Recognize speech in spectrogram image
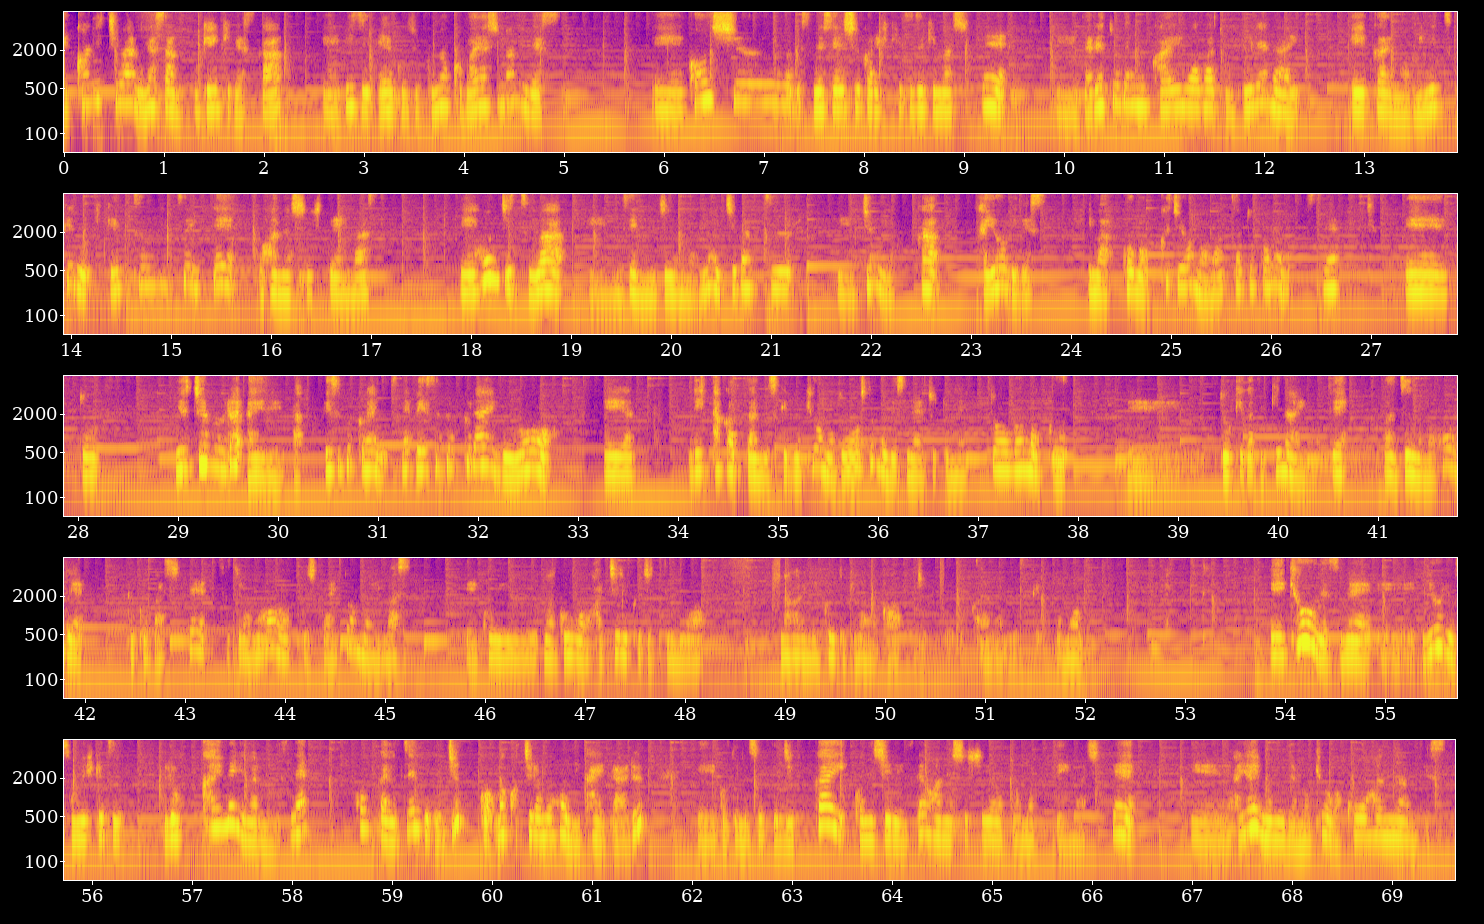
ー、こんにちは。皆さん、お元気ですか、えー、ビズ英語塾の小林真美です、えー、今週はですね、先週から引き続きまして、えー、誰とでも会話が途切れない英会話を身につける秘訣についてお話ししています。えー、本日は、えー、2020年の1月、えー、14日火曜日です。今、午後9時を回ったところなんですね。えー、っと、YouTube ライブ、あ、Facebook ライブですね。Facebook ライブを、えー、やりたかったんですけど、今日もどうしてもですね、ちょっとネットがうまく、えー、同期ができないので、まあ、Zoom の方で録画して、そちらの方をアップしたいと思います。えー、こういう、まあ、午後8時、9時っていうのは、流れにくい時なのか、ちょっとわからないんですけれども、えー、今日ですね、えー、いよいよその秘訣6回目になるんですね。今回は全部で10個、まあ、こちらの本に書いてある、えー、ことに沿って10回このシリーズでお話ししようと思っていまして、えー、早いものでも今日は後半なんです。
